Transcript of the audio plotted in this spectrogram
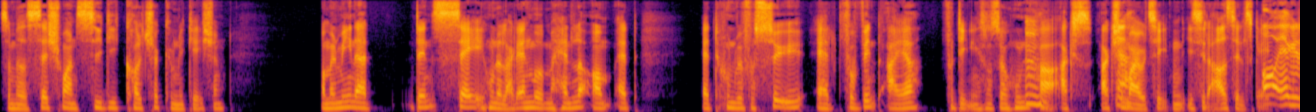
som hedder Sichuan Sigi Culture Communication. Og man mener, at den sag, hun har lagt an mod dem, handler om, at, at hun vil forsøge at forvente ejer sådan så hun mm. har aks- aktiemajoriteten ja. i sit eget selskab. Åh, oh, jeg kan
